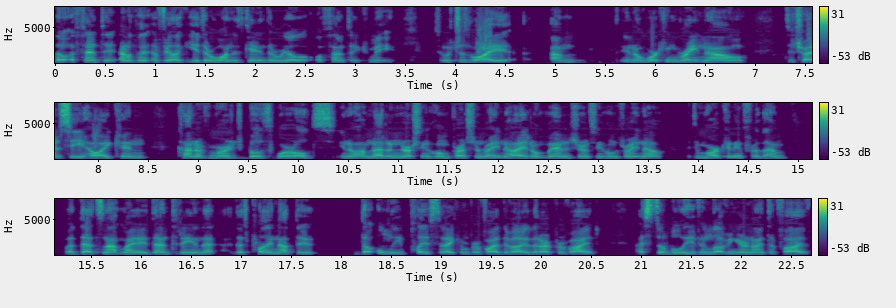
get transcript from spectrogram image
the authentic. I don't think I feel like either one is getting the real authentic me. So, which is why I'm, you know, working right now to try to see how I can kind of merge both worlds. You know, I'm not a nursing home person right now. I don't manage nursing homes right now. I do marketing for them, but that's not my identity, and that that's probably not the the only place that I can provide the value that I provide. I still believe in loving your nine to five,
